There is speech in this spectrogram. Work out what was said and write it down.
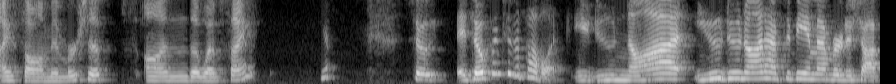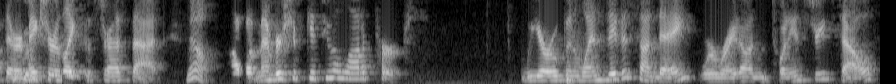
I saw memberships on the website. So it's open to the public. You do not you do not have to be a member to shop there. Okay. Make sure like to stress that. No. Uh, but membership gets you a lot of perks. We are open Wednesday to Sunday. We're right on 20th Street South.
